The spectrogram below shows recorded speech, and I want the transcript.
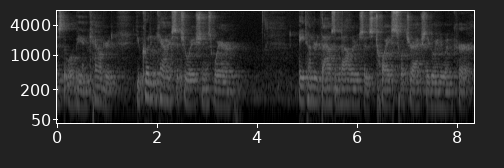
is that will be encountered, you could encounter situations where $800,000 is twice what you're actually going to incur.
